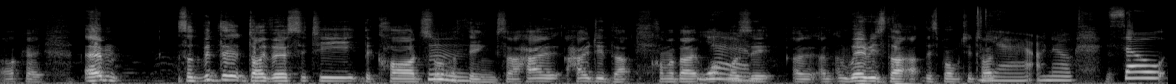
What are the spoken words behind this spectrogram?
Okay. Um, so with the Diversability, the card sort of thing. So how how did that come about? What was Hmm. It? Uh, and, and where is that at this moment in time? Yeah, I know. So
